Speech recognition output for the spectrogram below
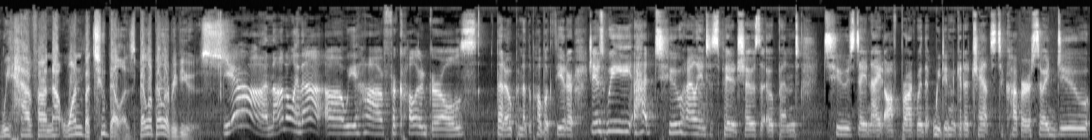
we have uh, not one but two Bellas, Bella Bella reviews. Yeah, not only that, uh, we have for colored girls that opened at the Public Theater. James, we had two highly anticipated shows that opened Tuesday night off Broadway that we didn't get a chance to cover. So I do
